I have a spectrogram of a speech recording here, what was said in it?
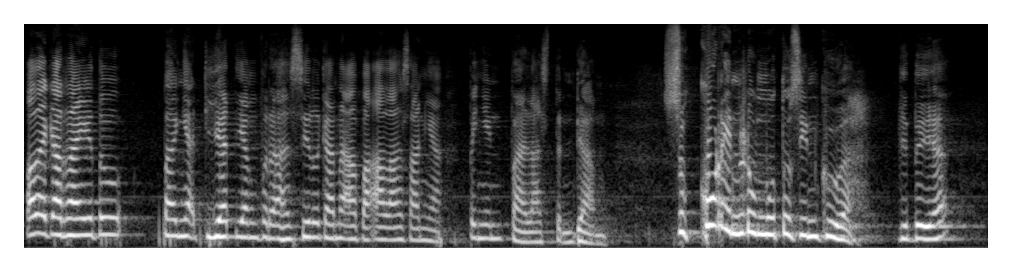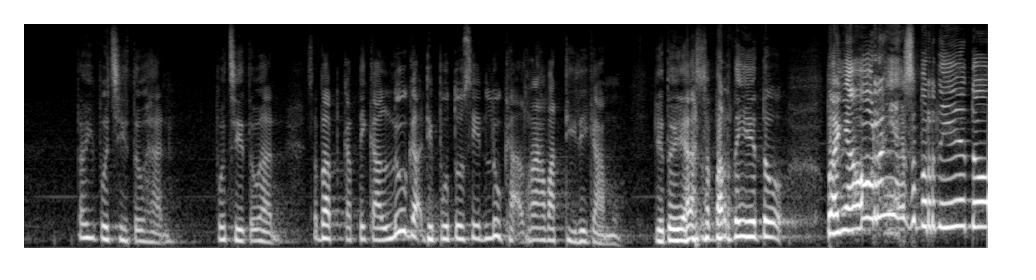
Oleh karena itu banyak diet yang berhasil karena apa alasannya? Pengen balas dendam. Syukurin lu mutusin gua. Gitu ya. Tapi puji Tuhan. Puji Tuhan. Sebab ketika lu gak diputusin, lu gak rawat diri kamu. Gitu ya, seperti itu. Banyak orang yang seperti itu.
